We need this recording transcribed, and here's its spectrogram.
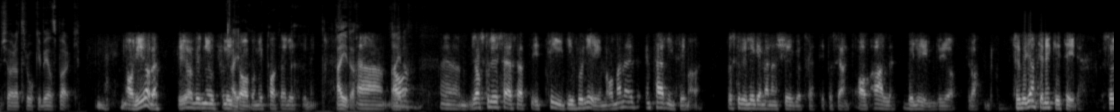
köra tråkig benspark? Ja, det gör det. Det gör vi nog för lite av om vi pratar elitsimning. Aj då. Uh. Ja, uh, jag skulle ju säga så att i tid, i volym, om man är en tävlingssimmare då ska du ligga mellan 20 och 30 procent av all volym du gör i vattnet. Så det blir ganska mycket i tid. Så,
